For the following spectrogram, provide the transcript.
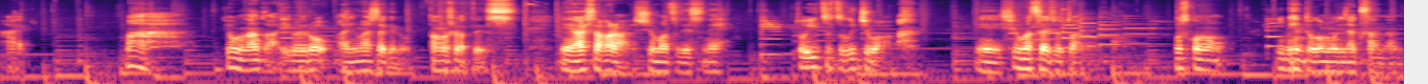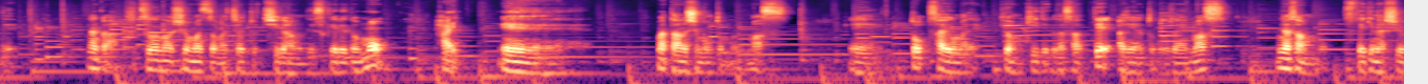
はい。まあ、今日もなんかいろいろありましたけど、楽しかったです。えー、明日から週末ですね。と言いつつ、うちは、えー、週末はちょっとあの、息子のイベントが盛りだくさんなんで、なんか普通の週末とはちょっと違うんですけれども、はい、えー、まあ楽しもうと思います。えー、と、最後まで今日も聞いてくださってありがとうございます。皆さんも素敵な週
